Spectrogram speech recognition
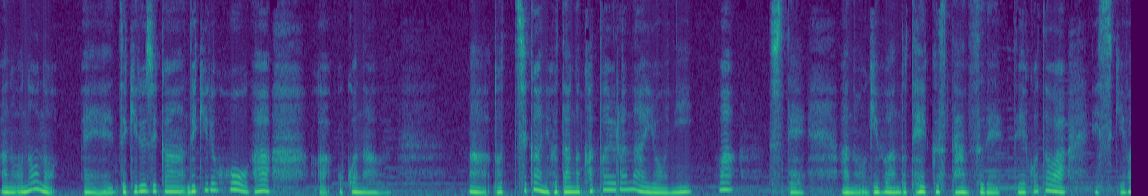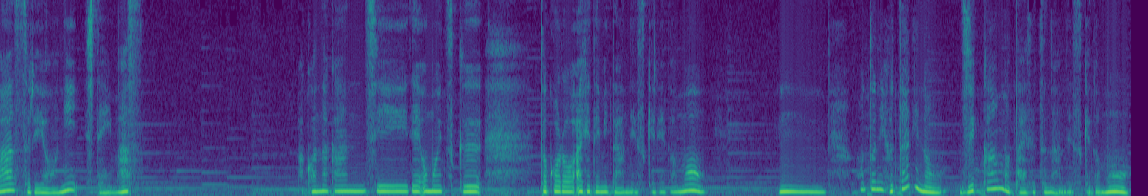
あのおのおの、えー、できる時間できる方が行う、まあ、どっちかに負担が偏らないようにはしてあのギブアンドテイクスタンスでっていうことは意識はするようにしています、まあ、こんな感じで思いつくところを挙げてみたんですけれどもうん本当に2人の時間も大切なんですけども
